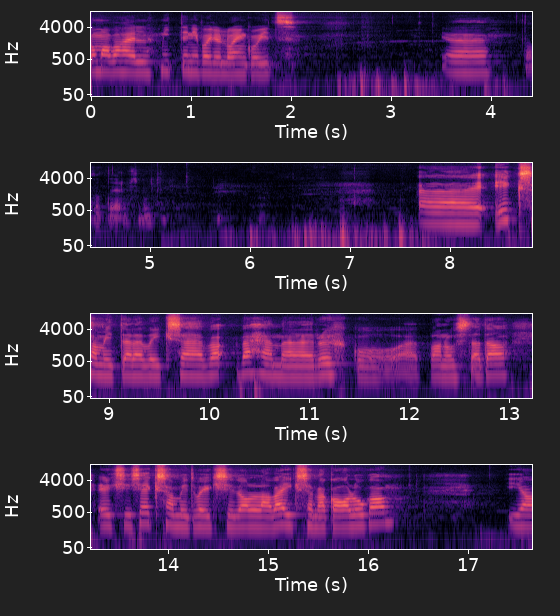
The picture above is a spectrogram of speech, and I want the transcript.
omavahel, mitte nii palju loenguid. Äh, võtta järgmise punkti? Äh, eksamitele võiks vähem rõhku panustada, ehk siis eksamid võiksid olla väiksema kaaluga ja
